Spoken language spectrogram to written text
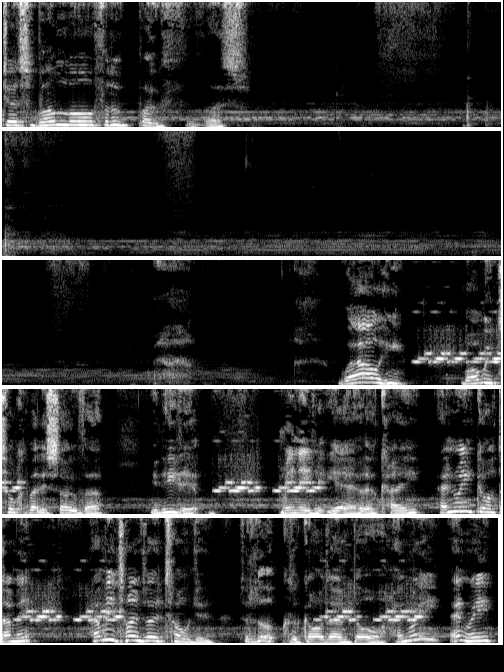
Just one more for the both of us. Well, he. While we talk about this over, you need it. We need it, yeah, okay. Henry, goddamn it. How many times have I told you to look the goddamn door? Henry? Henry?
